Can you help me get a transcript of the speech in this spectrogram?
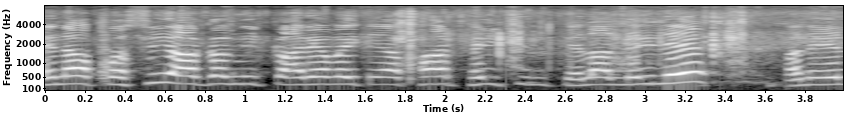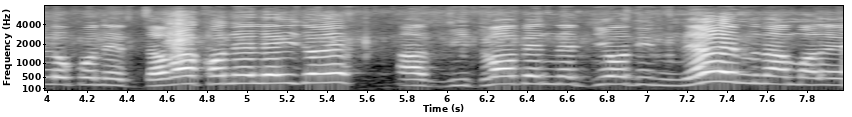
એના પછી આગળની કાર્યવાહી એફઆર થઈ પહેલાં લઈ લે અને એ લોકોને દવાખાને લઈ જાય. આ વિધવા બેનને સુધી ન્યાય ના મળે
